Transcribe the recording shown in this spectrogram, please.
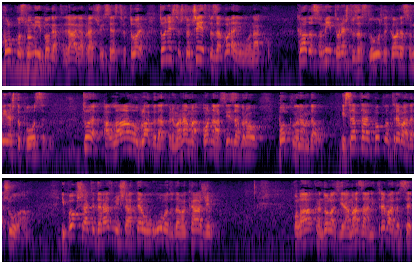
Koliko smo mi bogati, draga braćo i sestre, to je, to je nešto što često zaboravimo onako. Kao da smo mi to nešto zaslužili, kao da smo mi nešto posebno. To je Allahov blagodat prema nama, on nas izabrao, poklon nam dao. I sad taj poklon treba da čuvamo. I pokušajte da razmišljate u uvodu da vam kažem, polako nam dolazi Ramazan i treba da se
